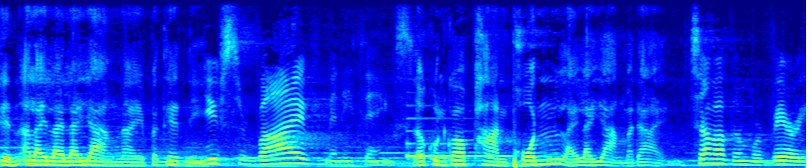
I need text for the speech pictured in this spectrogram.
เห็นอะไรหลาย ๆ อย่างในประเทศนี้ You've survived many things. แล้วคุณก็ผ่านพ้นหลาย ๆ อย่างมาได้ Some of them were very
